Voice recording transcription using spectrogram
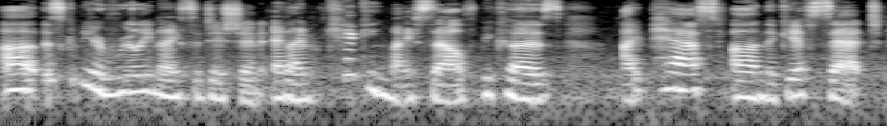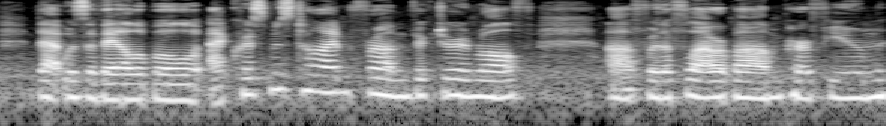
uh, this could be a really nice addition. And I'm kicking myself because I passed on the gift set that was available at Christmas time from Viktor and Rolf uh, for the Flowerbomb perfume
